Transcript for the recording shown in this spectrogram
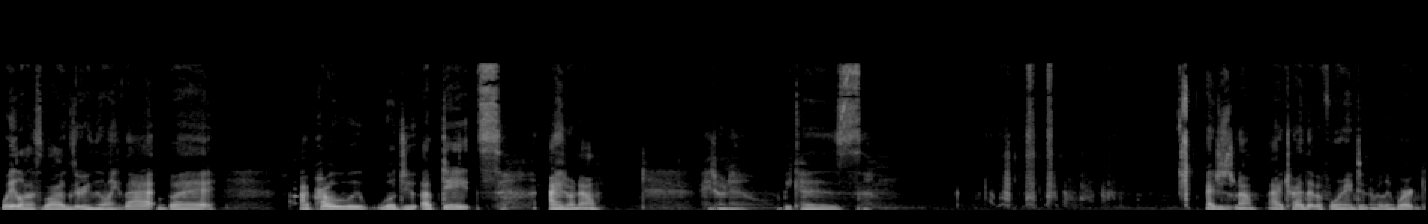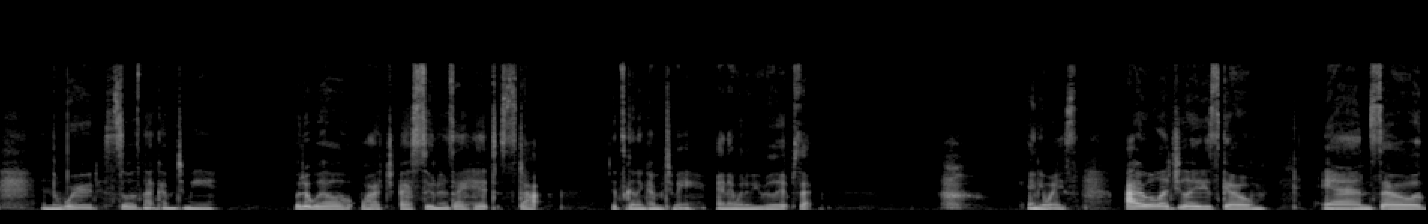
weight loss vlogs, or anything like that, but I probably will do updates. I don't know. I don't know because I just don't know. I tried that before and it didn't really work. And the word still has not come to me, but it will. Watch, as soon as I hit stop, it's going to come to me and I'm going to be really upset. Anyways, I will let you ladies go. And so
